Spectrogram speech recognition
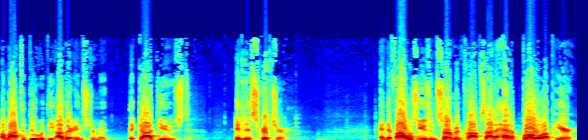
a lot to do with the other instrument that God used in this scripture. And if I was using sermon props, I'd have had a bow up here.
